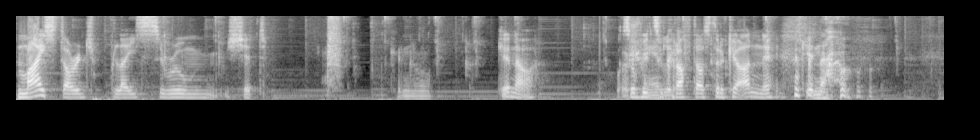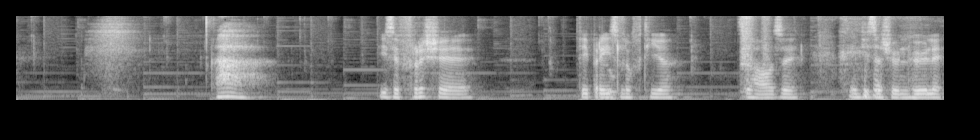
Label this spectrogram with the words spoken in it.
My storage place room shit. Genau. Genau. So viel zu. Kraftausdrücke an, ne? Genau. Ah, diese frische Febreze-Luft hier zu Hause in dieser schönen Höhle.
